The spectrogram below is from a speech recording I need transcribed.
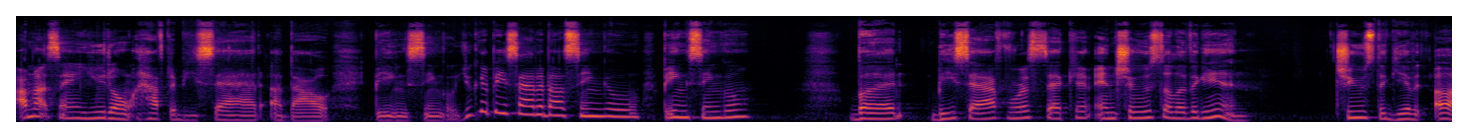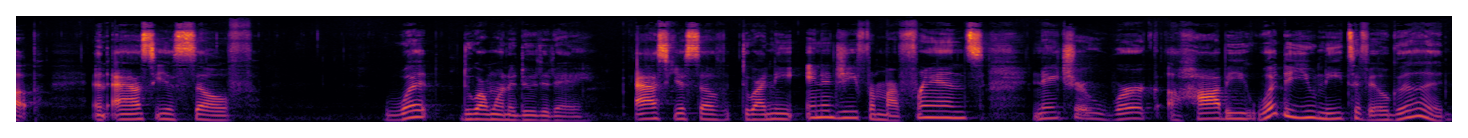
I'm not saying you don't have to be sad about being single. You could be sad about single being single, but be sad for a second and choose to live again. Choose to give it up and ask yourself, what do I want to do today? Ask yourself, do I need energy from my friends, nature, work, a hobby? What do you need to feel good?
